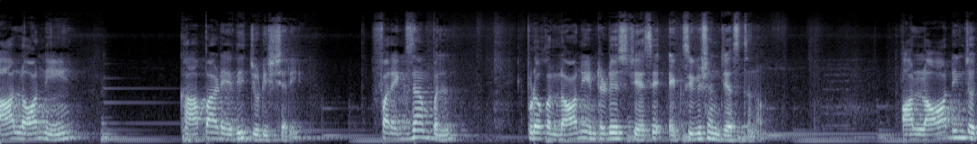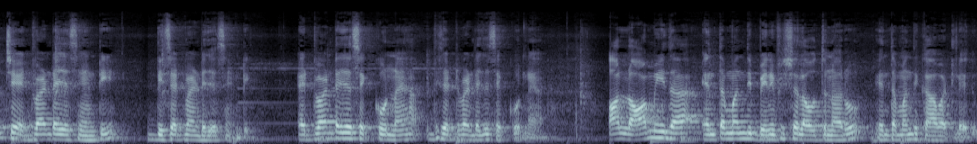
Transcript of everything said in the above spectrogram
ఆ లాని కాపాడేది జ్యుడిషియరీ ఫర్ ఎగ్జాంపుల్ ఇప్పుడు ఒక లాని ఇంట్రడ్యూస్ చేసి ఎగ్జిక్యూషన్ చేస్తున్నాం. ఆ లా నుంచి వచ్చే అడ్వాంటేజెస్ ఏంటి? డిసడ్వాంటేజెస్ ఏంటి? అడ్వాంటేజెస్ ఎక్కువ ఉన్నాయా డిసడ్వాంటేజెస్ ఎక్కువ ఉన్నాయా ఆ లా మీద ఎంతమంది బెనిఫిషియల్ అవుతున్నారు? ఎంతమంది కావట్లేదు.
